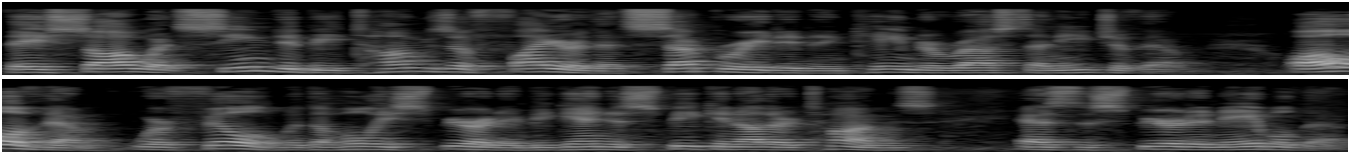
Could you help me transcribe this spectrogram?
They saw what seemed to be tongues of fire that separated and came to rest on each of them. All of them were filled with the Holy Spirit and began to speak in other tongues as the Spirit enabled them.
